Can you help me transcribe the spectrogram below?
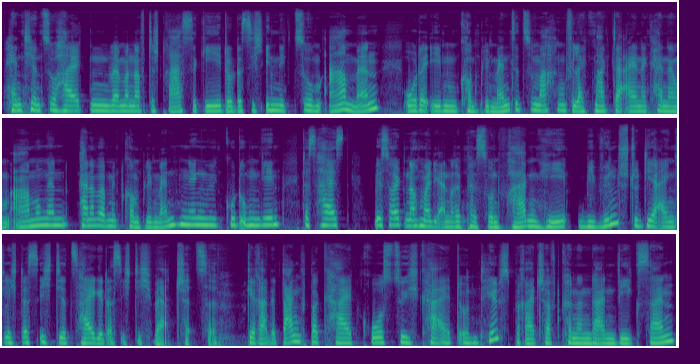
Händchen zu halten, wenn man auf der Straße geht oder sich innig zu umarmen oder eben Komplimente zu machen. Vielleicht mag der eine keine Umarmungen, kann aber mit Komplimenten irgendwie gut umgehen. Das heißt, wir sollten auch mal die andere Person fragen, hey, wie wünschst du dir eigentlich, dass ich dir zeige, dass ich dich wertschätze? Gerade Dankbarkeit, Großzügigkeit und Hilfsbereitschaft können da ein Weg sein.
